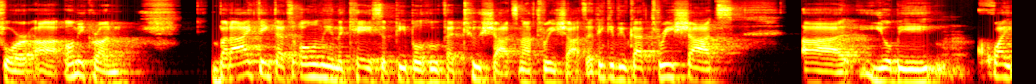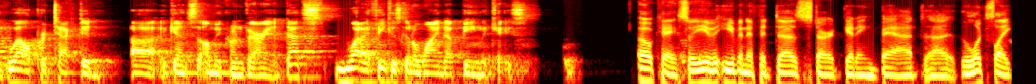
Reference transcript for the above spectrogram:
for uh, Omicron. But I think that's only in the case of people who've had two shots, not three shots. I think if you've got three shots, uh, you'll be quite well protected uh, against the Omicron variant. That's what I think is going to wind up being the case. Okay, so even even if it does start getting bad, uh, it looks like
